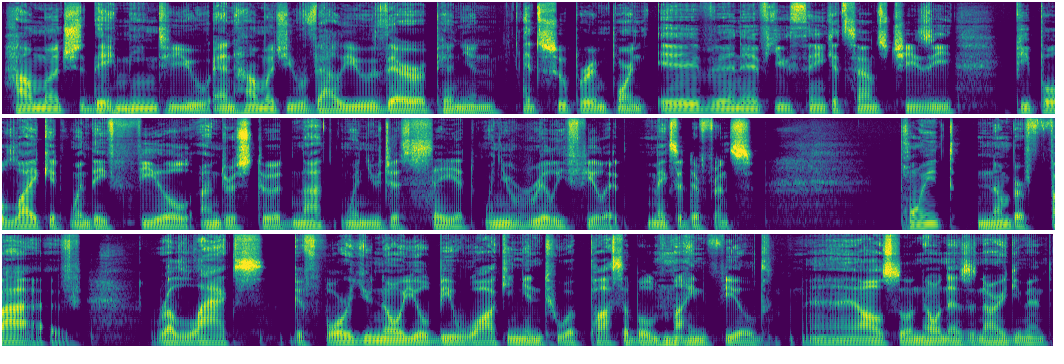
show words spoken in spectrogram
how much they mean to you and how much you value their opinion. It's super important. Even if you think it sounds cheesy, People like it when they feel understood, not when you just say it, when you really feel it. it makes a difference. Point number five relax before you know you'll be walking into a possible minefield, eh, also known as an argument.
